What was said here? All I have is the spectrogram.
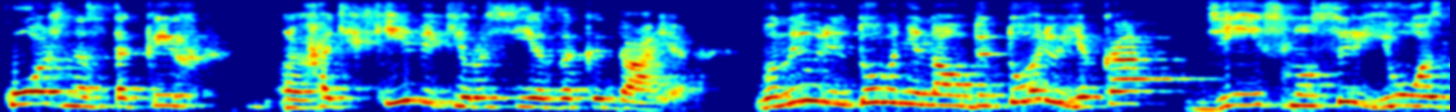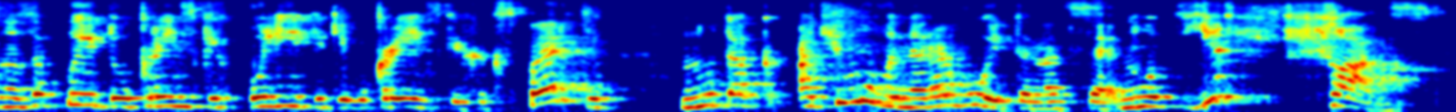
Кожна з таких е, гачків, які Росія закидає, вони орієнтовані на аудиторію, яка дійсно серйозно запитує українських політиків, українських експертів. Ну так а чому ви не реагуєте на це? Ну от є шанс.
